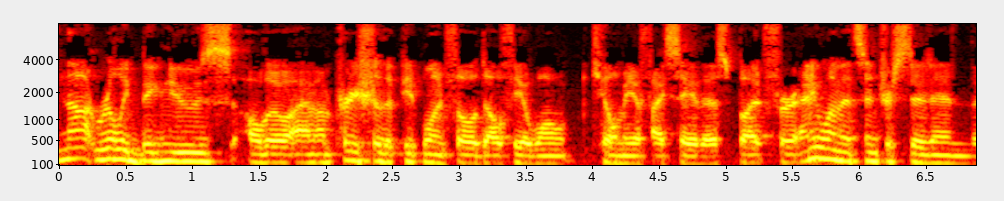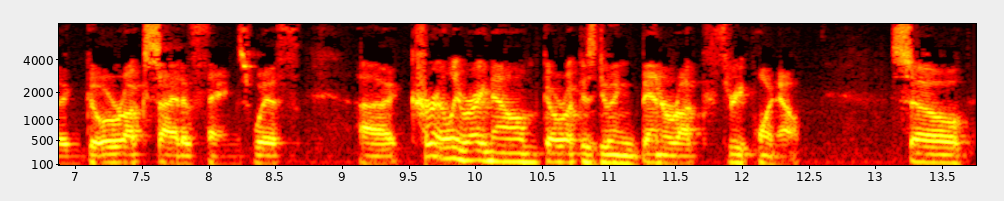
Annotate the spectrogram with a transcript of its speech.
not really big news, although I'm, I'm pretty sure that people in Philadelphia won't kill me if I say this. But for anyone that's interested in the GoRuck side of things, with uh, currently right now, GoRuck is doing Banneruck 3.0. So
